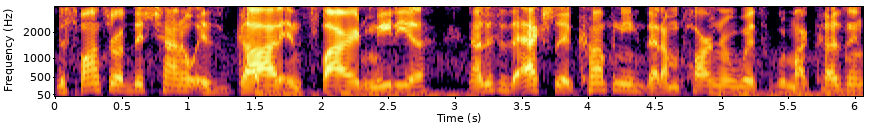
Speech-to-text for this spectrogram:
The sponsor of this channel is God Inspired Media. Now this is actually a company that I'm partnering with with my cousin.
